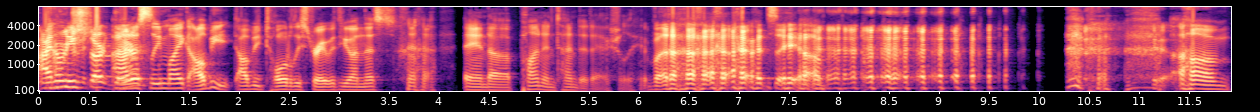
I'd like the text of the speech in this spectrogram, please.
I don't even start there? honestly, Mike. I'll be I'll be totally straight with you on this. and uh, pun intended actually. But uh, I would say um, um,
